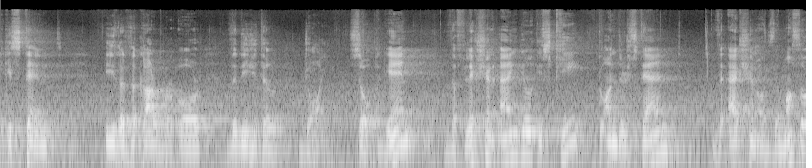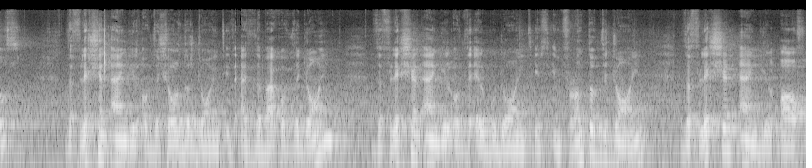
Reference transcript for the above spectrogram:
extend either the carpal or the digital joint. So again, the flexion angle is key to understand the action of the muscles. The flexion angle of the shoulder joint is at the back of the joint. The flexion angle of the elbow joint is in front of the joint. The flexion angle of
